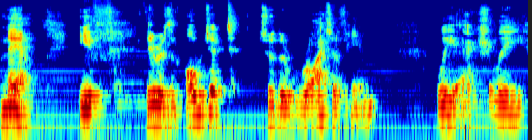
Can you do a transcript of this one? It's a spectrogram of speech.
Now, if there is an object to the right of him, we actually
